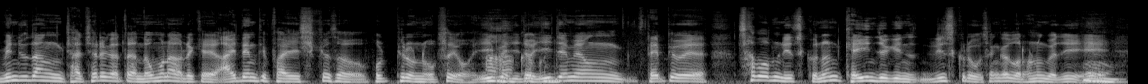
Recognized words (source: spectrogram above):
민주당 자체를 갖다가 너무나 이렇게 아이덴티파이 시켜서 볼 필요는 없어요. 아, 이재명 대표의 사법 리스크는 개인적인 리스크로 생각을 하는 거지. 음.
